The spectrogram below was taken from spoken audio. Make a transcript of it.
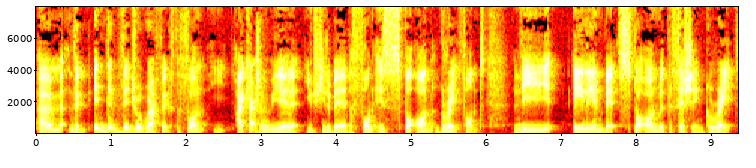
Um, the individual graphics, the font, I catch them every year. You just need a beer. The font is spot on, great font. The alien bit, spot on with the fishing, great.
